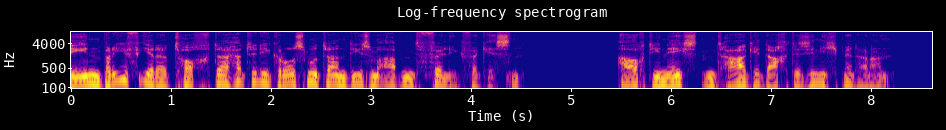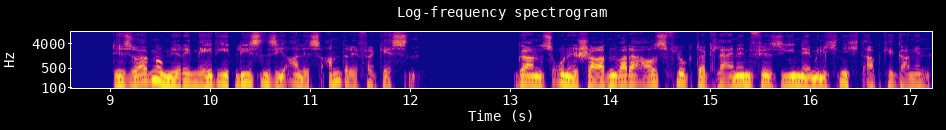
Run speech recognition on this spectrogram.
Den Brief ihrer Tochter hatte die Großmutter an diesem Abend völlig vergessen. Auch die nächsten Tage dachte sie nicht mehr daran. Die Sorgen um ihre Medi ließen sie alles andere vergessen. Ganz ohne Schaden war der Ausflug der Kleinen für sie nämlich nicht abgegangen.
